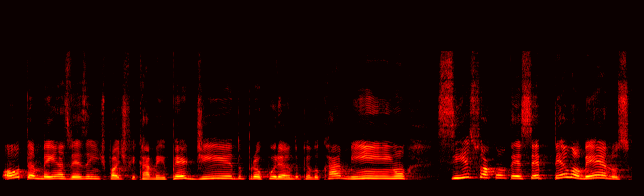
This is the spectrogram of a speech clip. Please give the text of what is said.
Ou também, às vezes, a gente pode ficar meio perdido, procurando pelo caminho. Se isso acontecer, pelo menos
